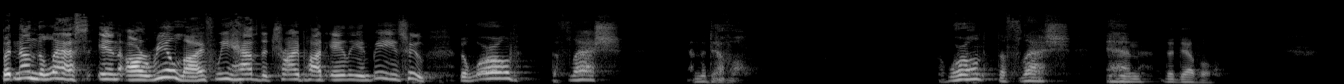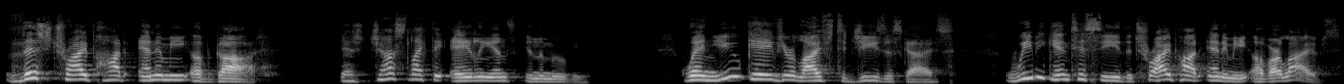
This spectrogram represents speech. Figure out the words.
But nonetheless, in our real life, we have the tripod alien beings who? The world, the flesh, and the devil. The world, the flesh, and the devil. This tripod enemy of God is just like the aliens in the movie. When you gave your lives to Jesus, guys, we begin to see the tripod enemy of our lives.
